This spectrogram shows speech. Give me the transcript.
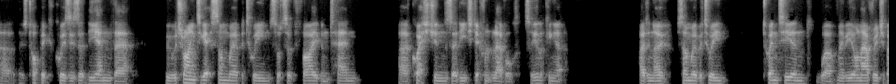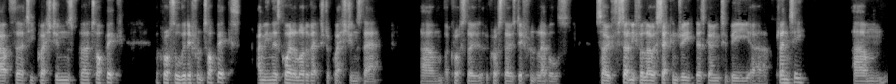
uh, those topic quizzes at the end there, we were trying to get somewhere between sort of five and 10 uh, questions at each different level. So you're looking at, I don't know, somewhere between 20 and well maybe on average about 30 questions per topic across all the different topics. I mean there's quite a lot of extra questions there um, across those across those different levels. So certainly for lower secondary there's going to be uh, plenty um,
